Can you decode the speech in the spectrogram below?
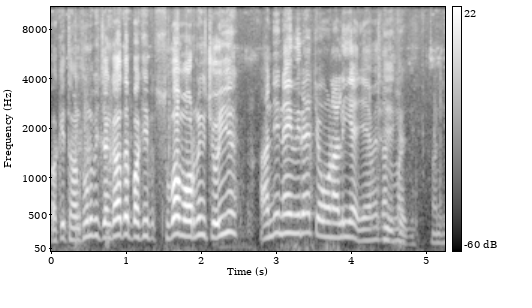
ਬਾਕੀ ਥਣ ਥੁਣ ਵੀ ਚੰਗਾ ਤੇ ਬਾਕੀ ਸਵੇਰ ਮਾਰਨਿੰਗ ਚੋਈ ਹੈ ਹਾਂਜੀ ਨਹੀਂ ਵੀਰੇ ਚੋਣ ਵਾਲੀ ਹੈ ਠੀਕ ਹੈ ਤੁਹਾਨੂੰ ਜੀ। ਹਾਂਜੀ।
